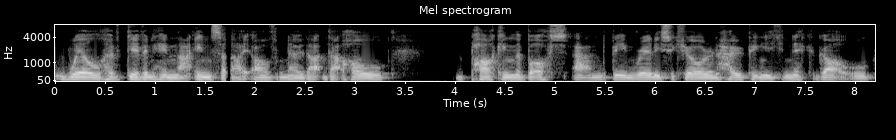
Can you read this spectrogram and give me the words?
will have given him that insight of no that that whole parking the bus and being really secure and hoping he can nick a goal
